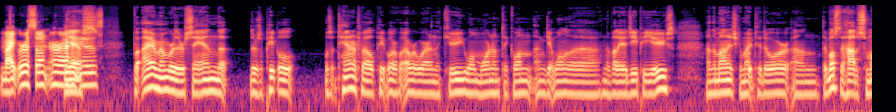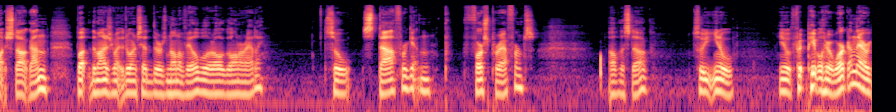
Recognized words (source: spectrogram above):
Micro Center, I think it Yes. But I remember they're saying that there's a people, was it 10 or 12 people or whatever, were in the queue one morning to go in and get one of the NVIDIA GPUs. And they managed to come out to the door and they must have had so much stock in, but they managed to come out the door and said there's none available, they're all gone already. So staff were getting first preference of the stock. So, you know, you know, people who are working there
